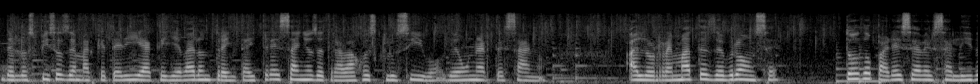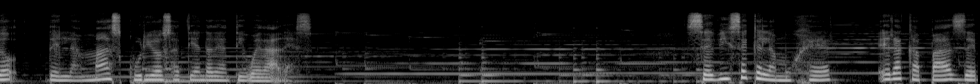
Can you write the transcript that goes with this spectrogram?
de los pisos de marquetería que llevaron 33 años de trabajo exclusivo de un artesano, a los remates de bronce, todo parece haber salido de la más curiosa tienda de antigüedades. Se dice que la mujer era capaz de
